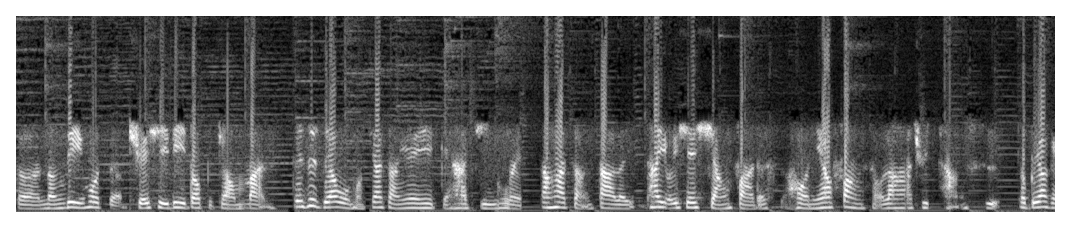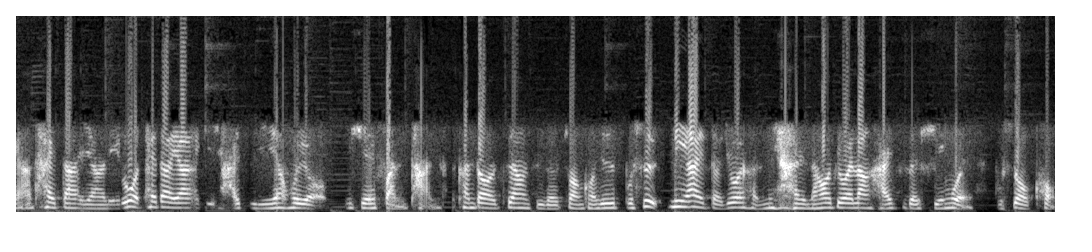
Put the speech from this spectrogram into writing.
的能力或者学习力都比较慢，但是只要我们家长愿意给他机会，当他长大了，他有一些想法的时候，你要放手让他去尝试，就不要给他太大压力。如果太大压力，孩子一样会有一些反弹。看到这样子的状况，就是不是溺爱的就会很厉害，然后就会让孩子的行为。不受控，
